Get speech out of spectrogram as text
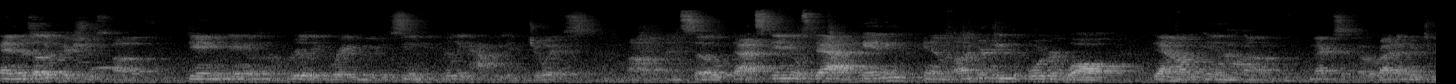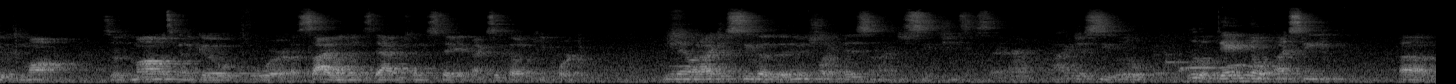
and there's other pictures of Daniel. Daniel's in a really great mood. You'll see him be really happy and joyous. Um, and so that's Daniel's dad handing him underneath the border wall down in um, Mexico, right under to his mom. So his mom was going to go for asylum, and his dad was going to stay in Mexico and keep working. You know, and I just see the, the image like this, and I just see Jesus there. I just see little little Daniel. I see um,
